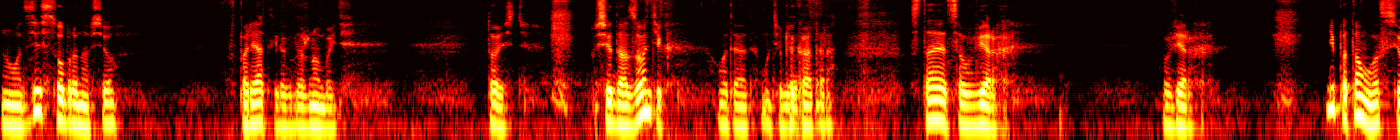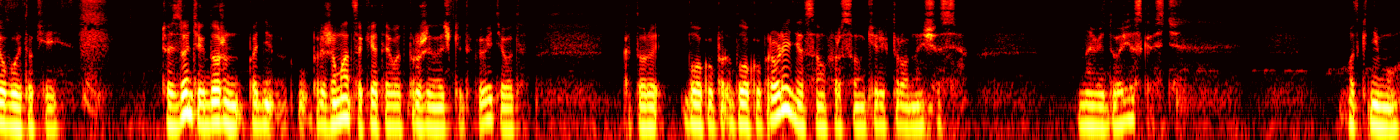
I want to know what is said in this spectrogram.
Ну, вот здесь собрано все в порядке, как должно быть. То есть всегда зонтик, вот этот мультипликатора, ставится вверх. Вверх. И потом у вас все будет окей. То есть зонтик должен подня... прижиматься к этой вот пружиночке. Такой, видите, вот который блок, упра блок управления сам форсунки электронный сейчас на виду резкость. Вот к нему.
